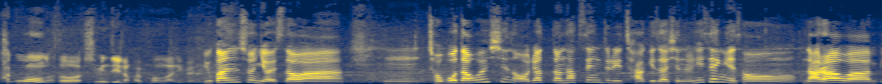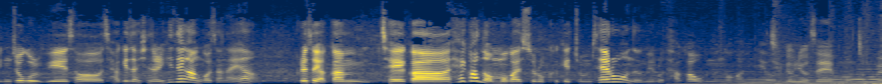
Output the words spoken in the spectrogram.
탁구공원 가서 시민들이랑 발표한 거 아닌가요? 유관순 열사와 음, 저보다 훨씬 어렸던 학생들이 자기 자신을 희생해서 나라와 민족을 위해서 자기 자신을 희생한 거잖아요. 그래서 약간 제가 해가 넘어갈수록 그게 좀 새로운 의미로 다가오는 것 같아요. 지금 요새 뭐 촛불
